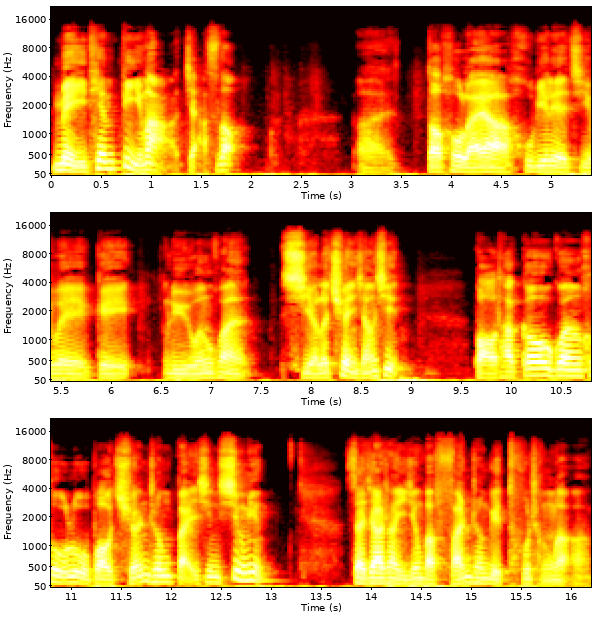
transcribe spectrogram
每天必骂贾似道。啊，到后来啊，忽必烈继位，给吕文焕写了劝降信，保他高官厚禄，保全城百姓性命，再加上已经把樊城给屠城了啊。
